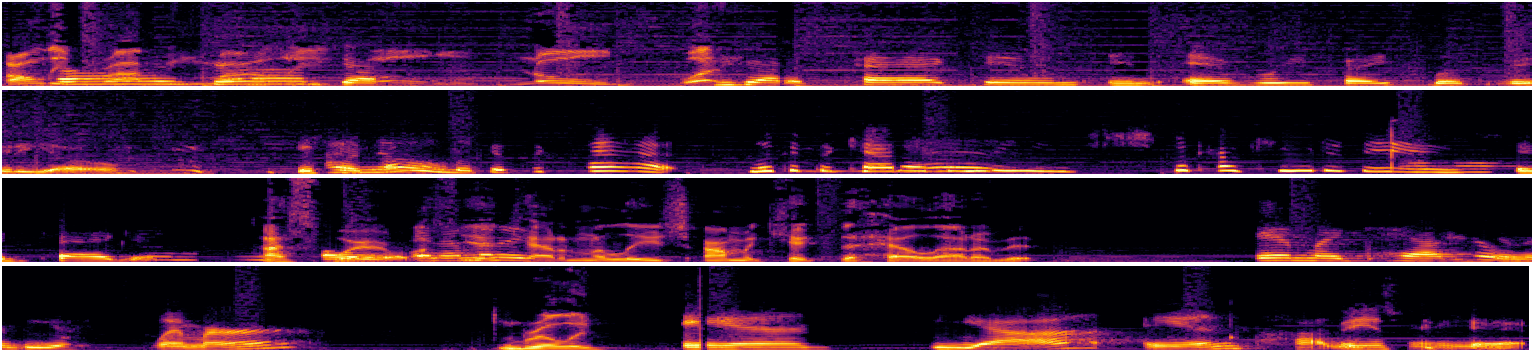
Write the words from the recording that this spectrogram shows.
Only Oh, dropping God. Molly. Got- Oh, no. What? You got to tag him in every Facebook video. Just I like, oh, know. oh, look at the cat. Look at the cat on the leash. Look how cute it is. And tag it. I swear, Oh, if I and I'm see a gonna- cat on a leash, I'm going to kick the hell out of it. And my cat's going to be a swimmer, Really? and yeah, and potty Fancy cat.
